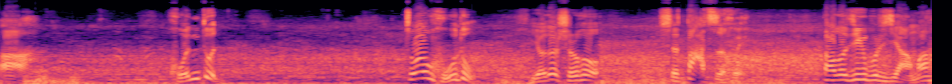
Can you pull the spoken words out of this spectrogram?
啊，混沌，装糊涂，有的时候是大智慧。《道德经》不是讲吗？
